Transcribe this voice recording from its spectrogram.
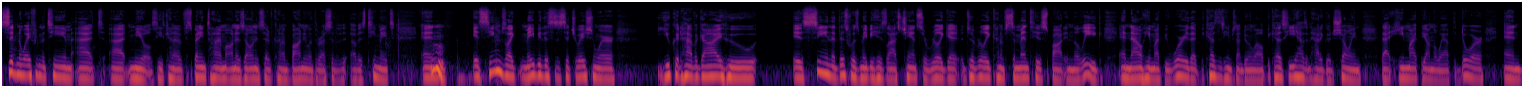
sitting away from the team at at meals. He's kind of spending time on his own instead of kind of bonding with the rest of, the, of his teammates. And hmm. it seems like maybe this is a situation where you could have a guy who is seeing that this was maybe his last chance to really get to really kind of cement his spot in the league and now he might be worried that because the team's not doing well because he hasn't had a good showing that he might be on the way out the door and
